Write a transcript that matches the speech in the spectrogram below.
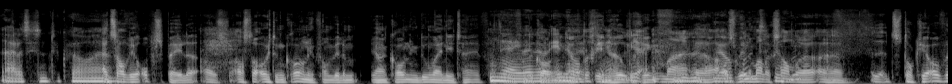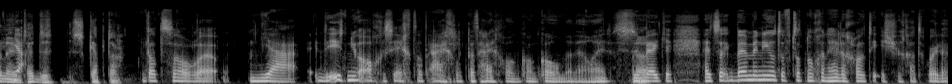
Nou, dat is natuurlijk wel... eh, het zal weer opspelen als, als er ooit een kroning van Willem... Ja, een kroning doen wij niet, hè? Van, Nee, van de koning, inhuldiging. Inhuldiging. Ja. Maar eh, als. Willem-Alexander eh, het stokje overneemt, Ja. hè? De, scepter. dat zal... ja, er is nu al gezegd dat eigenlijk dat hij gewoon kan komen wel. Hè. Dat is een beetje, het, ik ben benieuwd of dat nog een hele grote issue gaat worden.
